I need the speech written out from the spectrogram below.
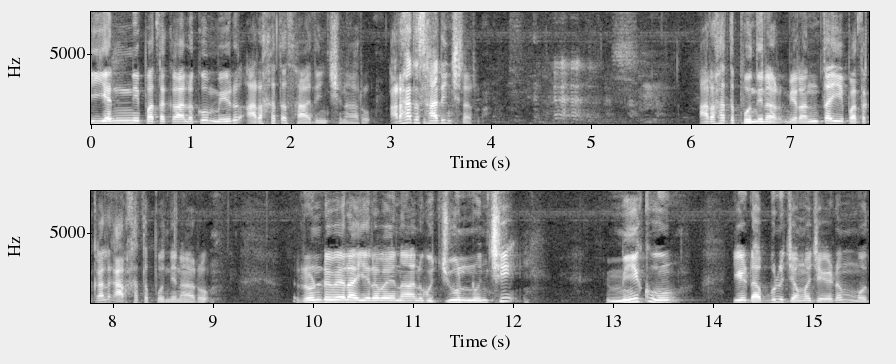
ఈ అన్ని పథకాలకు మీరు అర్హత సాధించినారు. అర్హత సాధించినారు. అర్హత పొందినారు. మీరంతా ఈ పథకాలకు అర్హత పొందినారు. రెండు వేల ఇరవై నాలుగు జూన్ నుంచి మీకు ఈ డబ్బులు జమ చేయడం మొద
